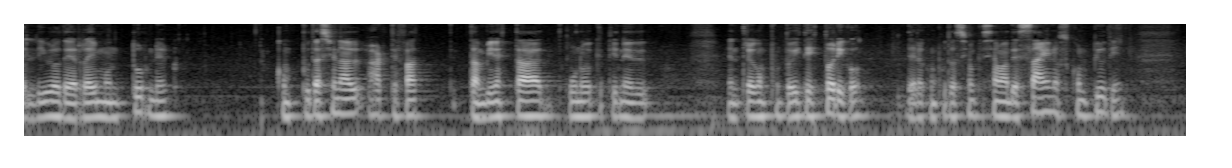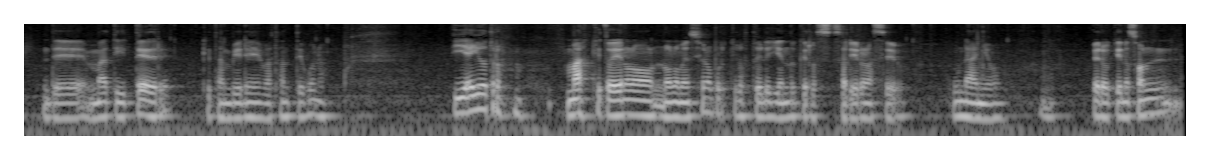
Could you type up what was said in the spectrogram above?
el libro de Raymond Turner, Computational Artifact, también está uno que tiene, entrega un punto de vista histórico de la computación que se llama Design of Computing, de Matti Tedre, que también es bastante bueno. Y hay otros más que todavía no, no lo menciono porque lo estoy leyendo, que salieron hace un año, pero que no son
